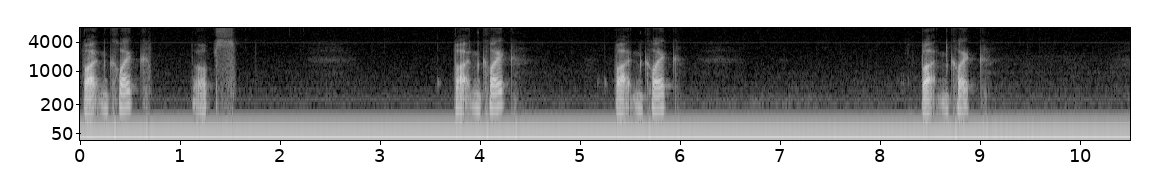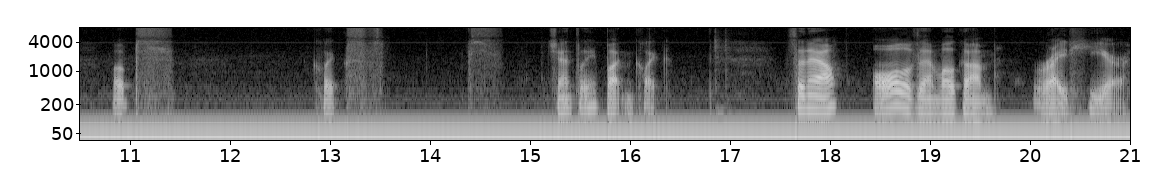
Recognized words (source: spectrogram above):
button click, oops, button click, button click, button click, oops, clicks. Gently, button click. So now all of them will come right here.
